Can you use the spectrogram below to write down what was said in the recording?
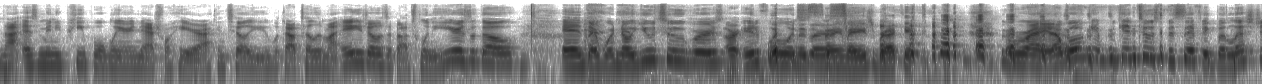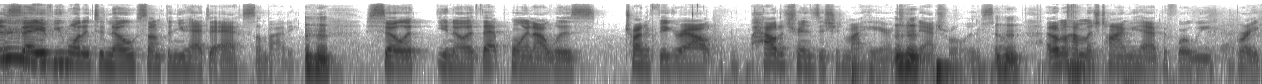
not as many people wearing natural hair. I can tell you without telling my age, I was about 20 years ago, and there were no YouTubers or influencers. the same age bracket. right. I won't get, get too specific, but let's just say if you wanted to know something, you had to ask somebody. Mm-hmm. So, at, you know, at that point, I was trying to figure out how to transition my hair to mm-hmm. natural. And so mm-hmm. I don't know how much time you have before we break,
